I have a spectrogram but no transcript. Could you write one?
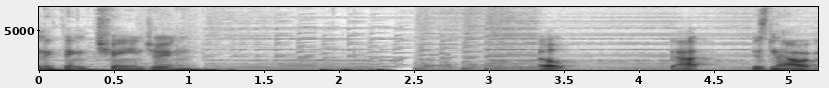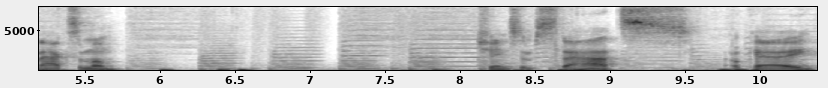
Anything changing? Oh, that is now at maximum. Change some stats. Okay.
